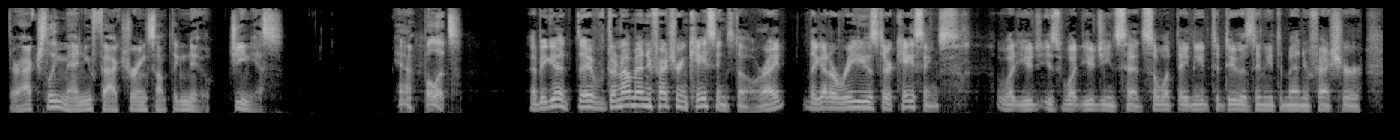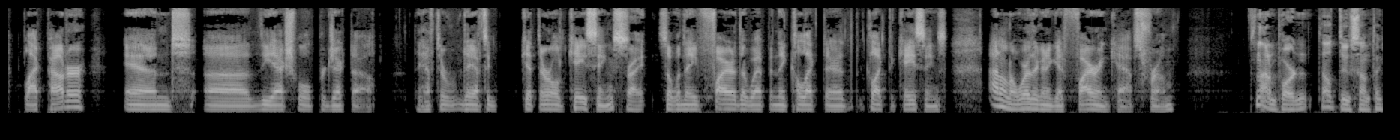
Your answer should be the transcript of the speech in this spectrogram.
They're actually manufacturing something new. Genius. Yeah, bullets. That'd be good. They're, they're not manufacturing casings, though, right? They got to reuse their casings. What you, is what Eugene said. So what they need to do is they need to manufacture black powder and uh, the actual projectile. They have to they have to get their old casings. Right. So when they fire their weapon, they collect their collect the casings. I don't know where they're going to get firing caps from. It's not important. They'll do something.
